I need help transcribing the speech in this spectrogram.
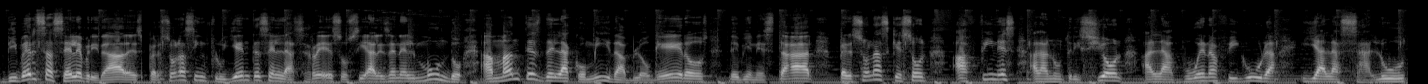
Diversas celebridades, personas influyentes en las redes sociales, en el mundo, amantes de la comida, blogueros de bienestar, personas que son afines a la nutrición, a la buena figura y a la salud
